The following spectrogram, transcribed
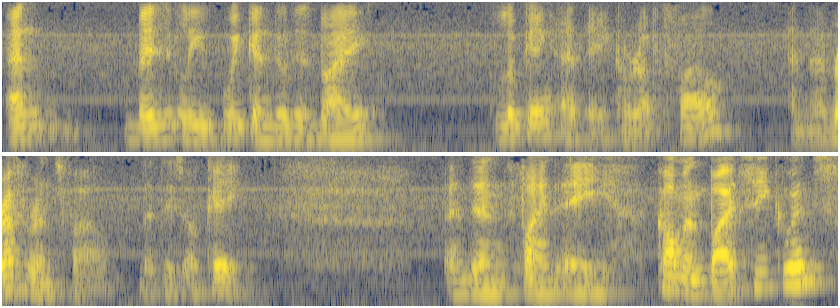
And basically we can do this by looking at a corrupt file and a reference file that is okay. And then find a common byte sequence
